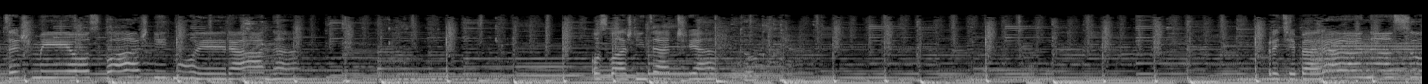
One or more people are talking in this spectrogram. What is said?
Chceš mi ozvláštniť moje rána? Ozvláštniť začiatok dňa. Pre teba rána sú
